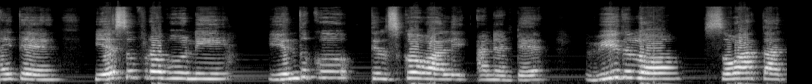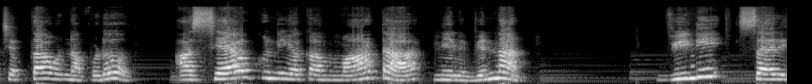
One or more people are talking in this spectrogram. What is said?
అయితే యేసు ప్రభువుని ఎందుకు తెలుసుకోవాలి అని అంటే వీధిలో సువార్త చెప్తా ఉన్నప్పుడు ఆ సేవకుని యొక్క మాట నేను విన్నాను. విని సరే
